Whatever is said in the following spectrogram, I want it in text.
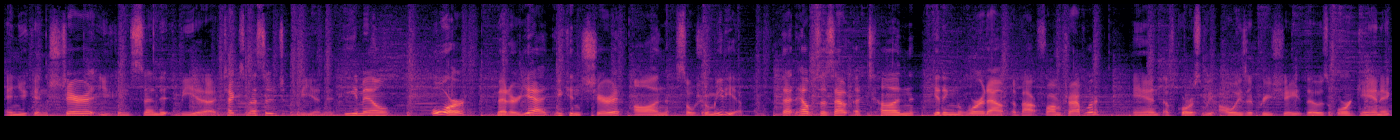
and you can share it. You can send it via a text message, via an email, or better yet, you can share it on social media. That helps us out a ton getting the word out about Farm Traveler. And of course, we always appreciate those organic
